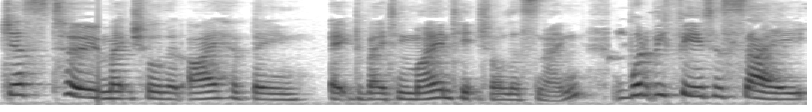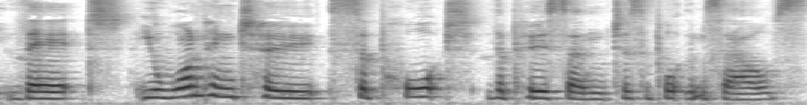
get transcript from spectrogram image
Just to make sure that I have been activating my intentional listening, would it be fair to say that you're wanting to support the person to support themselves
